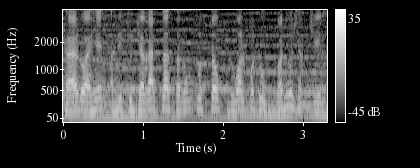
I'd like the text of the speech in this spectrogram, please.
खेळाडू आहेस आणि तू जगातला सर्वोत्कृष्ट फुटबॉलपटू बनू शकशील.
